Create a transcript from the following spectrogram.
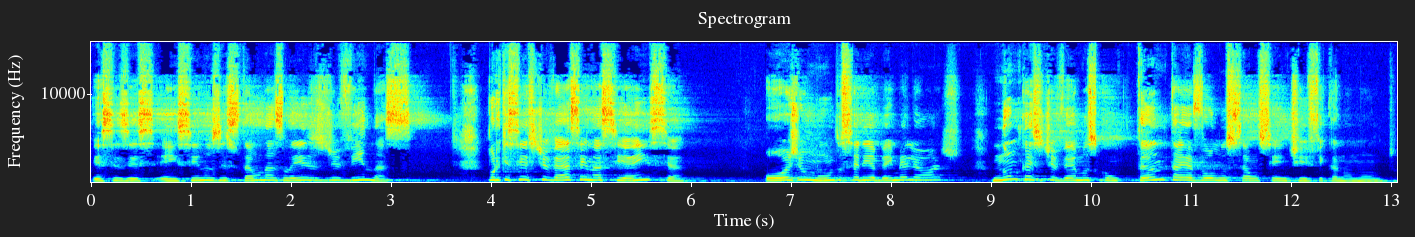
esses ensinos estão nas leis divinas. Porque se estivessem na ciência, hoje o mundo seria bem melhor. Nunca estivemos com tanta evolução científica no mundo.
